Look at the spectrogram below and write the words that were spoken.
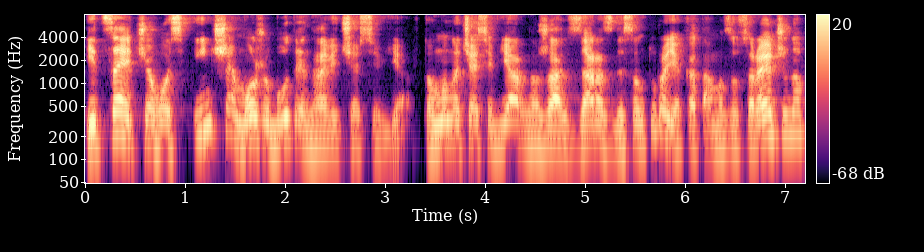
І це чогось інше може бути навіть часів яр. Тому на часів яр, на жаль, зараз десантура, яка там зосереджена,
